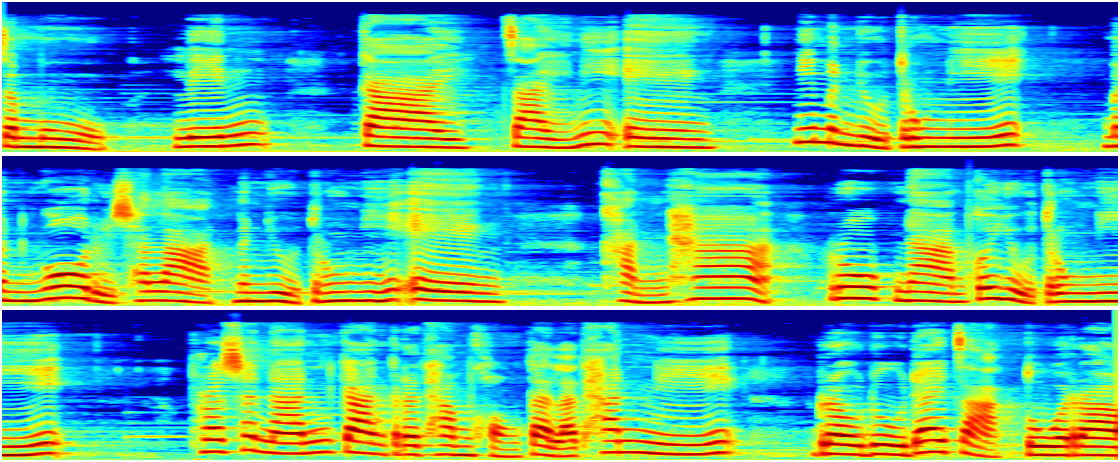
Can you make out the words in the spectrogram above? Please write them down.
จมูก ลิ้น กาย ใจนี่เอง นี่มันอยู่ตรงนี้ มันโง่หรือฉลาดมันอยู่ตรงนี้เอง ขันห้ารูปนามก็อยู่ตรงนี้ เพราะฉะนั้นการกระทำของแต่ละท่านนี้ เราดูได้จากตัวเรา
